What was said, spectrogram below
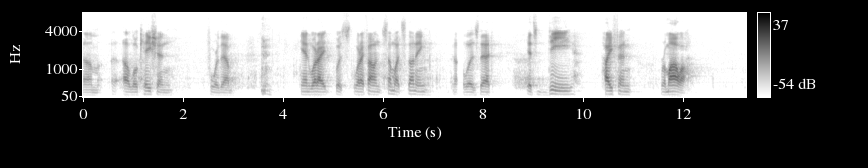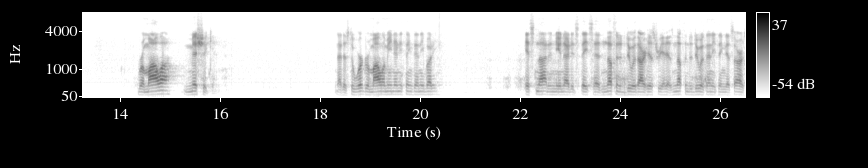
um, a, location for them. and what I was, what I found somewhat stunning uh, was that it's D hyphen Ramallah. Ramallah, Michigan. Now, does the word Ramallah mean anything to anybody? It's not in the United States. It has nothing to do with our history. It has nothing to do with anything that's ours.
